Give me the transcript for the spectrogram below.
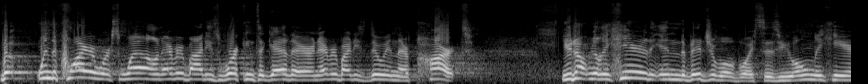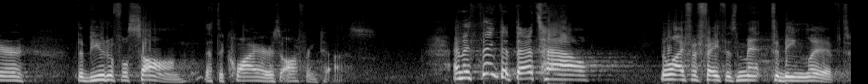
But when the choir works well and everybody's working together and everybody's doing their part, you don't really hear the individual voices, you only hear the beautiful song that the choir is offering to us. And I think that that's how the life of faith is meant to be lived.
